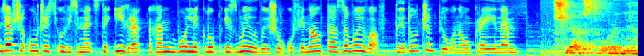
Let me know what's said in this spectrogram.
Взявши участь у 18 іграх, гандбольний клуб Ізмаїл вийшов у фінал та завоював титул чемпіона України. Шлях створення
